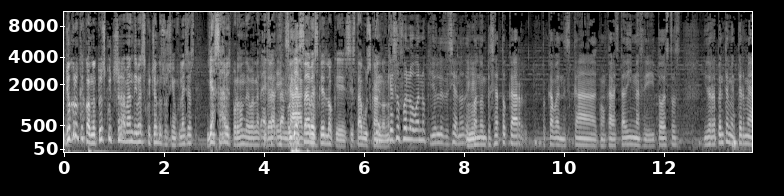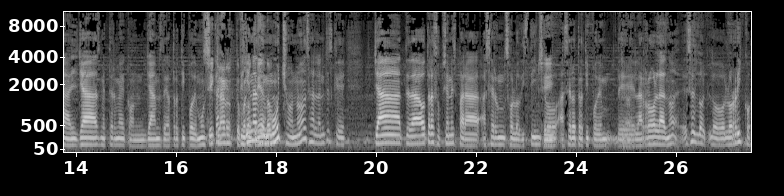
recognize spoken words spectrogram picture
yo creo que cuando tú escuchas una banda y vas escuchando sus influencias, ya sabes por dónde va la tirada, Exactamente. o ya sabes qué es lo que se está Que, buscando, ¿no? que eso fue lo bueno que yo les decía, ¿no? De Ujú. cuando empecé a tocar, tocaba en ska, con carastadinas y todo estos, y de repente meterme al jazz, meterme con jams de otro tipo de música, claro, te te, fue llenas nutriendo. de mucho, ¿no? O sea, la neta es que ya te da otras opciones para hacer un solo distinto, Sí. hacer otro tipo de, de las rolas, ¿no? Eso es lo, lo, lo rico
